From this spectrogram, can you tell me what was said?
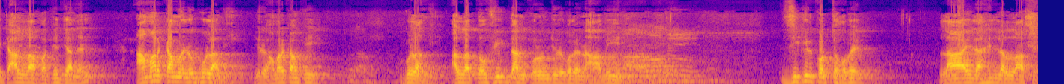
এটা আল্লাহ পাকে জানেন। আমার কাম হইল গোলামি। আমার কাম কি? গোলামি। আল্লাহ তৌফিক দান করুন, জুড়ে বলেন, আমিন। জিকির করতে হবে। লাহিল্লাহ আছে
